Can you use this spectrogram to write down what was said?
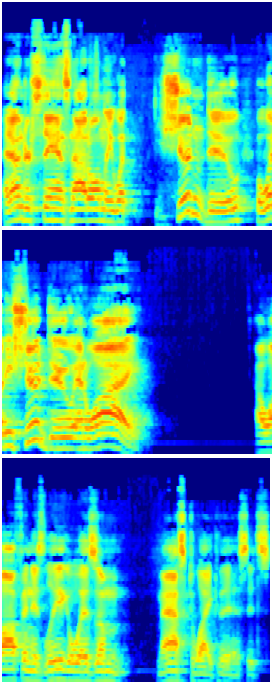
and understands not only what he shouldn't do, but what he should do and why. How often is legalism masked like this? It's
